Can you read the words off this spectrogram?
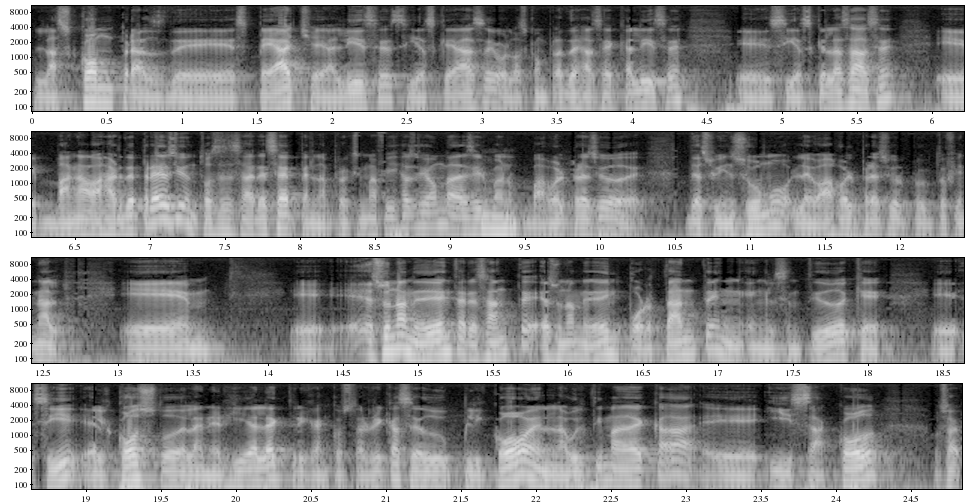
las compras de SPH al ICE, si es que hace, o las compras de JASEC al ICE, eh, si es que las hace, eh, van a bajar de precio, entonces Arecep en la próxima fijación va a decir, bueno, bajo el precio de, su insumo, le bajo el precio del producto final. Eh, es una medida interesante, es una medida importante en, el sentido de que sí, el costo de la energía eléctrica en Costa Rica se duplicó en la última década y sacó o sea,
